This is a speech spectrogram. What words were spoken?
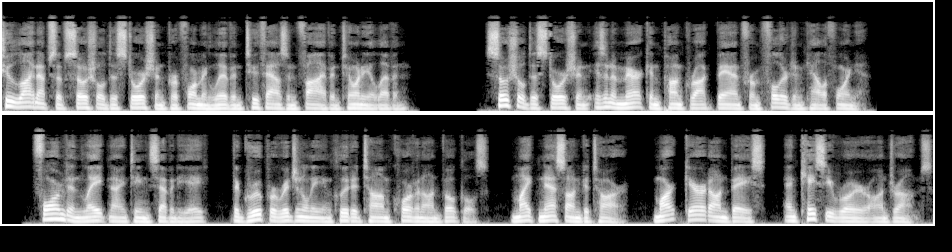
Two lineups of Social Distortion performing live in 2005 and 2011. Social Distortion is an American punk rock band from Fullerton, California. Formed in late 1978, the group originally included Tom Corvin on vocals, Mike Ness on guitar, Mark Garrett on bass, and Casey Royer on drums.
